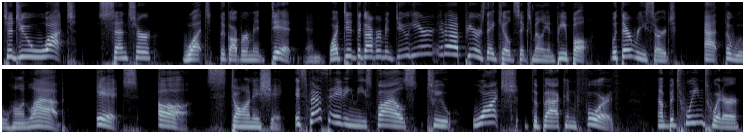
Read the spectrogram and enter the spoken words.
to do what? Censor what the government did. And what did the government do here? It appears they killed 6 million people with their research at the Wuhan lab. It's astonishing. It's fascinating these files to watch the back and forth uh, between Twitter,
